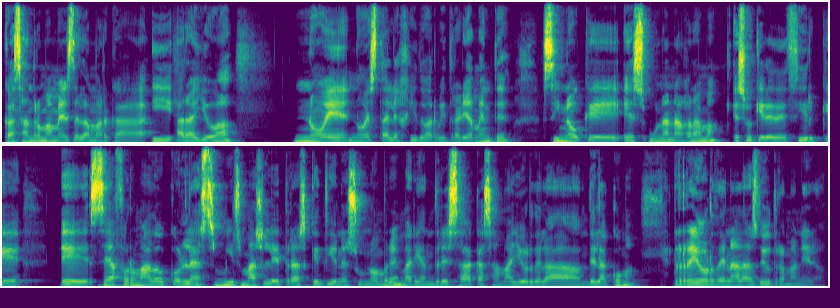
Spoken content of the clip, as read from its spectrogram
Casandro Mamés de la marca y Arayoa no, no, está elegido arbitrariamente, sino que es un anagrama. Eso quiere decir que eh, se ha formado con las mismas letras que tiene su nombre, María Andresa Casamayor de la, de la Coma, reordenadas de otra manera.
